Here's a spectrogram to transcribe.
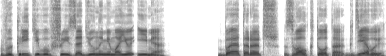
выкрикивавший за дюнами мое имя. «Беттередж!» — звал кто-то. «Где вы?»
